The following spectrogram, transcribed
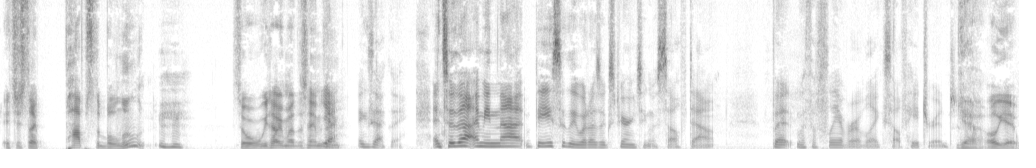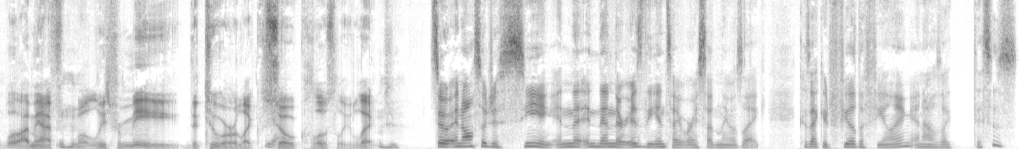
it just like pops the balloon. So are we talking about the same Mm-hmm. yeah thing? exactly and so that i mean that basically what i was experiencing was self-doubt but with a flavor of like self-hatred Yeah. Oh yeah. Well, I mean, I f well, at least for me, the two are like Mm-hmm. Yeah. so closely linked. So, and also just seeing, and, the, and then there is the insight where I suddenly was like, because I could feel the feeling, and I was like, this is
